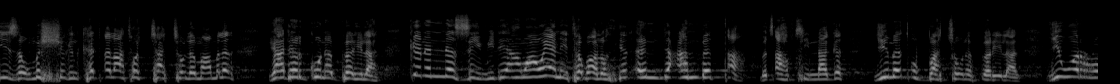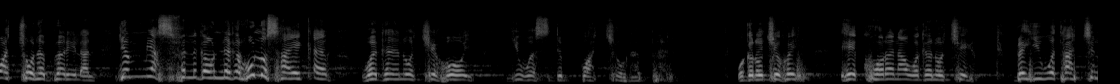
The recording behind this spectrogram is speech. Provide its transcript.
ይዘው ምሽግን ከጠላቶቻቸው ለማምለጥ ያደርጉ ነበር ይላል። ግን እነዚህ ሚዲያማውያን የተባሉት ግን እንደ አንበጣ መጽሐፍ ሲናገር ይመጡባቸው ነበር ይላል። ይወሯቸው ነበር ይላል። የሚያስፈልገውን ነገር ሁሉ ሳይቀር ወገኖቼ ሆይ ይወስድባቸው ነበር ወገኖቼ ሆይ ይሄ ኮረና ወገኖቼ በህይወታችን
